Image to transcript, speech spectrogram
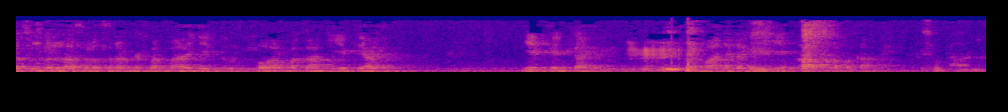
رسول اللہ صلی اللہ علیہ وسلم نے فرمایا، یہ اور مکان، یہ کیا ہے؟ یہ کن کا ہے؟ فرمانے لگے، یہ آپ کا مکان ہے۔ سبحان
